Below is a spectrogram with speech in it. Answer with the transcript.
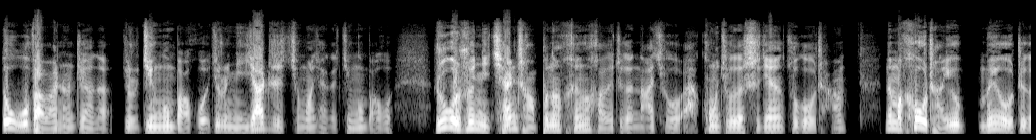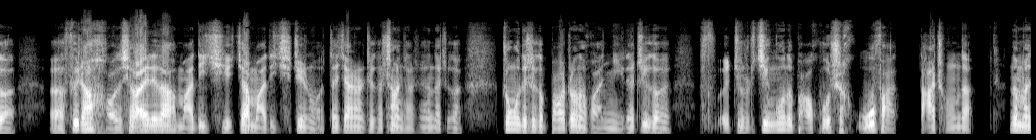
都无法完成这样的就是进攻保护，就是你压制情况下的进攻保护。如果说你前场不能很好的这个拿球啊，控球的时间足够长，那么后场又没有这个呃非常好的像埃雷拉和马蒂奇加马蒂奇这种，再加上这个上抢神的这个中卫的这个保证的话，你的这个就是进攻的保护是无法达成的。那么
